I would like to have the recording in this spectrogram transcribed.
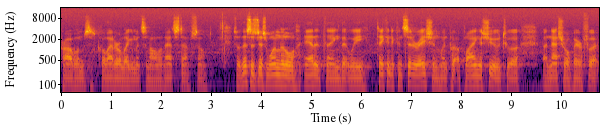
problems, collateral ligaments and all of that stuff. So. So this is just one little added thing that we take into consideration when applying a shoe to a, a natural bare foot.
